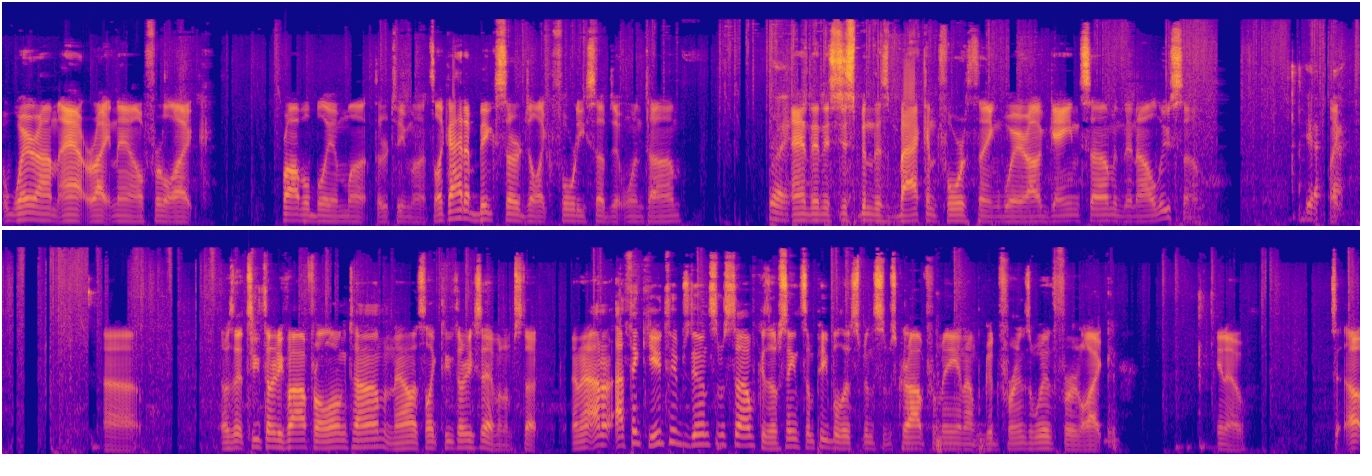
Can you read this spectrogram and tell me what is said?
where I'm at right now for like probably a month or two months. Like I had a big surge of like 40 subs at one time, Right. and then it's just been this back and forth thing where I'll gain some and then I'll lose some. yeah. like- Uh, I was at 235 for a long time, and now it's like 237. I'm stuck. And I don't. I think YouTube's doing some stuff because I've seen some people that's been subscribed for me and I'm good friends with for like, you know, uh,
